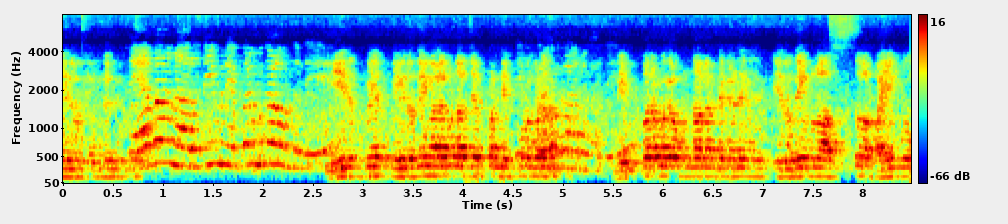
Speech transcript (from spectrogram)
ఇరవై ఎనిమిది మీరు మీ హృదయం ఉండాలి చెప్పండి ఎప్పుడు కూడా. నిబ్బరముగా ఉండాలంటే కానీ ఈ హృదయంలో అస్సలు భయము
